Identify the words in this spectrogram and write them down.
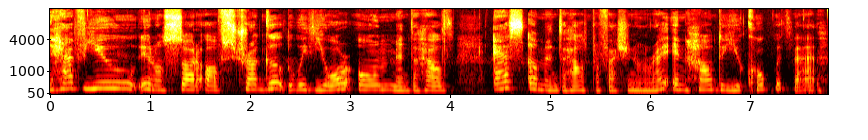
have you, you know, sort of struggled with your own mental health as a mental health professional, right? And how do you cope with that?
